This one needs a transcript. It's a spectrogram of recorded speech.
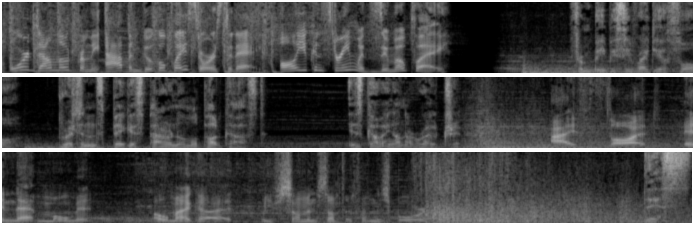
or download from the app and Google Play stores today. All you can stream with Xumo Play. From BBC Radio 4, Britain's biggest paranormal podcast is going on a road trip. I thought in that moment, oh my God, we've summoned something from this board. This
